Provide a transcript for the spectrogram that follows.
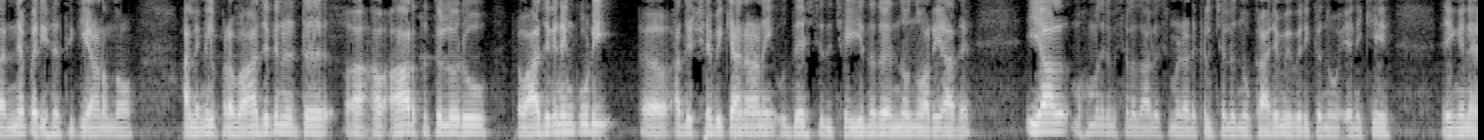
തന്നെ പരിഹസിക്കുകയാണെന്നോ അല്ലെങ്കിൽ പ്രവാചകനിട്ട് ആ അർത്ഥത്തിലൊരു പ്രവാചകനെയും കൂടി അധിക്ഷേപിക്കാനാണ് ഉദ്ദേശിച്ചത് ചെയ്യുന്നത് എന്നൊന്നും അറിയാതെ ഇയാൾ മുഹമ്മദ് നബി സല്ലാ അലുസ്ലമയുടെ അടുക്കൽ ചെല്ലുന്നു കാര്യം വിവരിക്കുന്നു എനിക്ക് ഇങ്ങനെ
